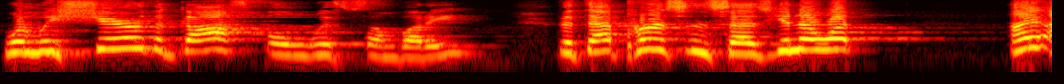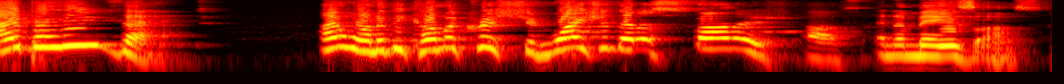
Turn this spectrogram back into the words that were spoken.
when we share the gospel with somebody that that person says, you know what? I, I believe that. I want to become a Christian. Why should that astonish us and amaze us?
